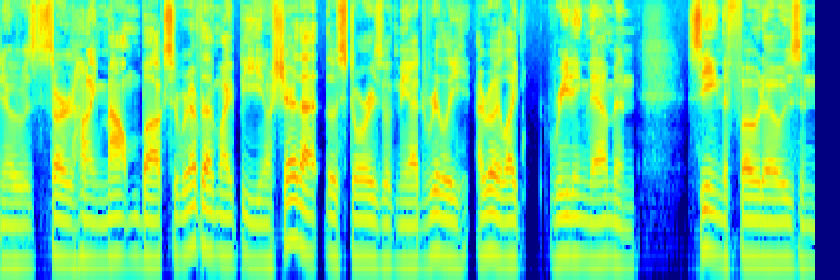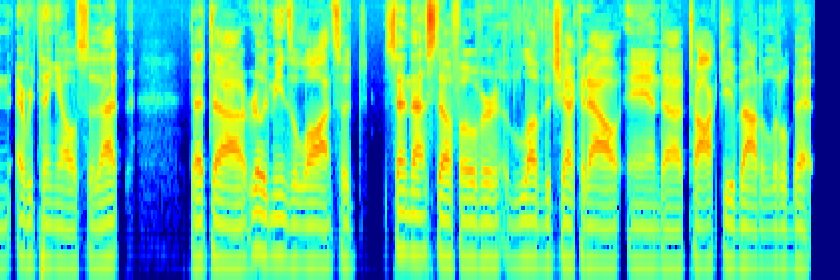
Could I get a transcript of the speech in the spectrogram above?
know, started hunting mountain bucks or whatever that might be, you know, share that those stories with me. I'd really, I really like reading them and seeing the photos and everything else. So that that uh, really means a lot. So send that stuff over. I'd love to check it out and uh, talk to you about it a little bit.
